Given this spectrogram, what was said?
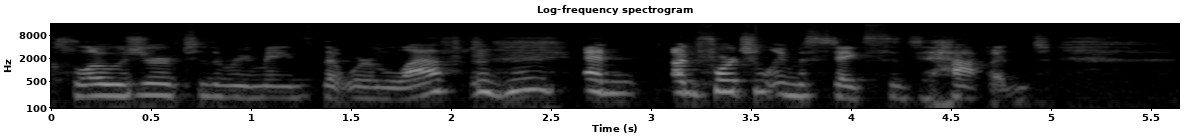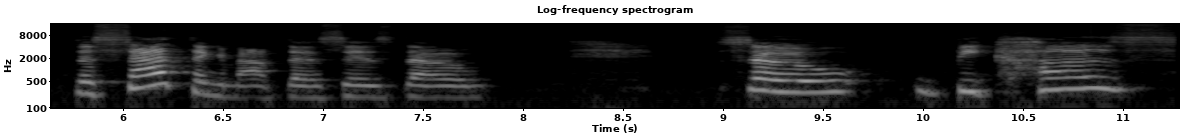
closure to the remains that were left Mhm. and unfortunately mistakes had happened the sad thing about this is though so because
